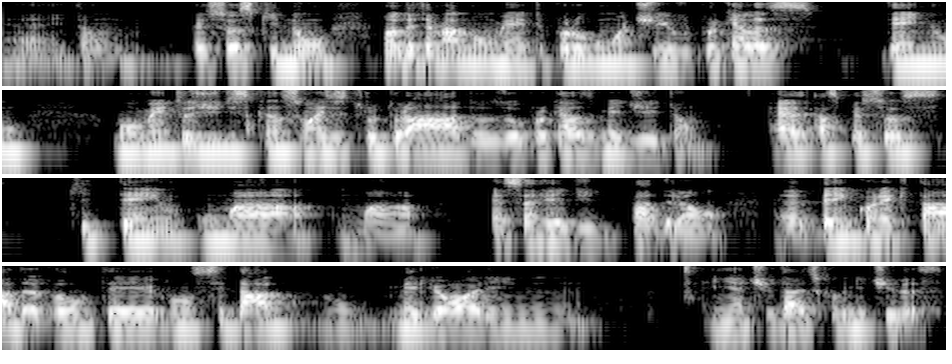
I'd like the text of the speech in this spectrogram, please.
É, então, Pessoas que num, num determinado momento, por algum motivo, porque elas tenham momentos de descanso mais estruturados ou porque elas meditam, é, as pessoas que têm uma, uma essa rede padrão é, bem conectada vão ter vão se dar melhor em, em atividades cognitivas.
